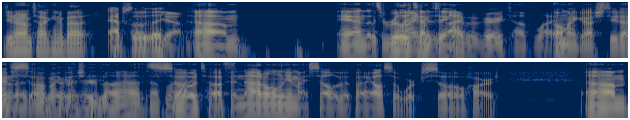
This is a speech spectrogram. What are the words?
you know what i'm talking about Absolutely. yeah. um and that's Which really mine is- tempting I have a very tough life. Oh my gosh, dude! I don't I've know s- if oh you've my ever gosh, heard about how it's tough my so life tough. is. And not only am I celibate, but I also work so hard. Um,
